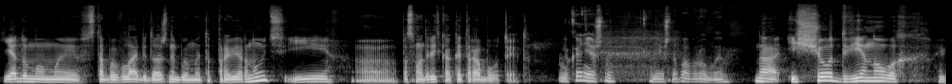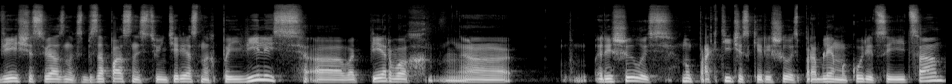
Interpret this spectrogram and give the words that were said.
Я думаю, мы с тобой в лабе должны будем это провернуть и э, посмотреть, как это работает. Ну, конечно, конечно, попробуем. Да, еще две новых вещи, связанных с безопасностью, интересных появились. Э, во-первых, э, решилась, ну, практически решилась проблема курицы и яйца.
